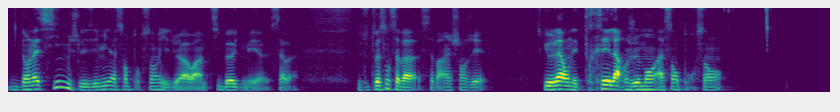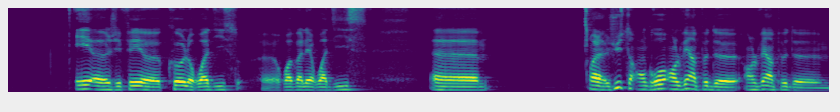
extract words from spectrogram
dans la sim, je les ai mis à 100%. Il y avoir un petit bug, mais euh, ça va. De toute façon, ça va, ça va rien changer. Parce que là, on est très largement à 100%. Et euh, j'ai fait call roi 10, roi valet, roi 10. Voilà, juste en gros, enlever un peu de, enlever un peu de,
